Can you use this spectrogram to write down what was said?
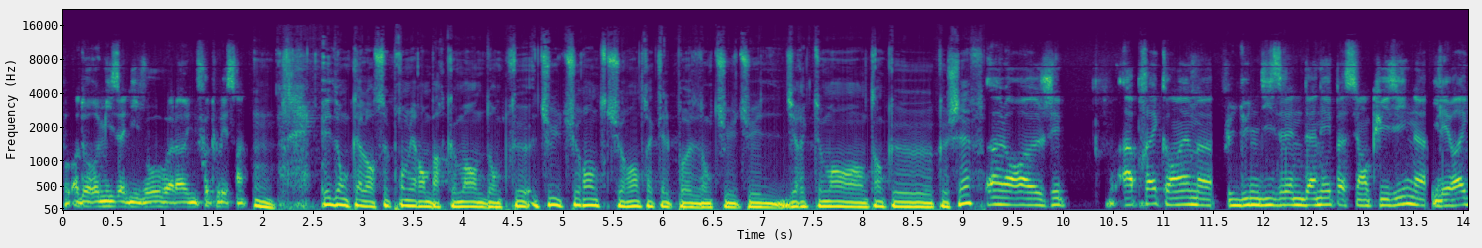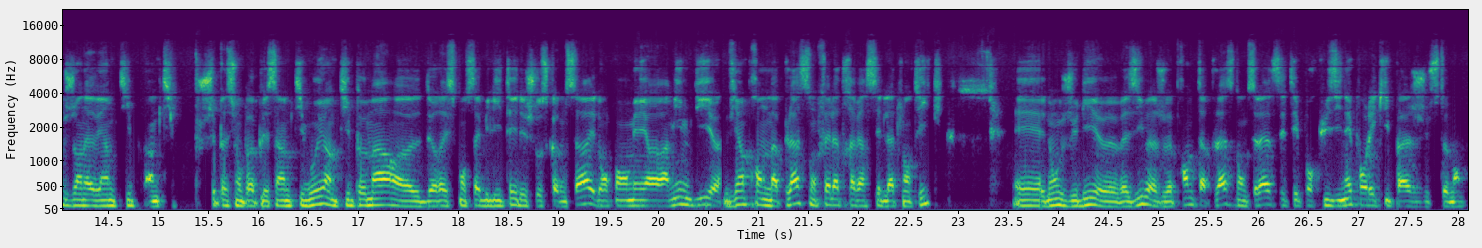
de remise à niveau, voilà, une fois tous les cinq. Hum. Et donc, alors, ce premier embarquement, donc, tu, tu, rentres, tu rentres à quel poste? Donc tu, tu es directement en tant que, que chef? Alors euh, j'ai après quand même euh, plus d'une dizaine d'années passées en cuisine, il est vrai que j'en avais un petit, un petit, je sais pas si on peut appeler ça un petit bruit, un petit peu marre euh, de responsabilités, des choses comme ça. Et donc mon meilleur ami me dit, viens prendre ma place, on fait la traversée de l'Atlantique. Et donc je lui dis, vas-y, bah, je vais prendre ta place. Donc là, c'était pour cuisiner pour l'équipage justement.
